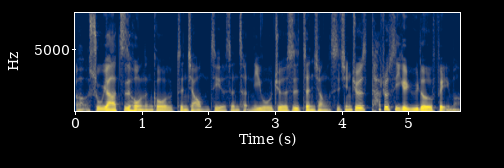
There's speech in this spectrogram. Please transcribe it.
呃，舒压之后能够增加我们自己的生产力，我觉得是正向的事情。就是它就是一个娱乐费嘛。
